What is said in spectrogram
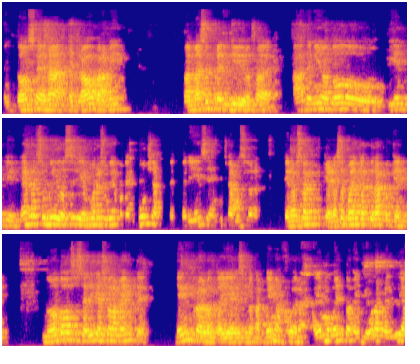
Entonces, nada, el trabajo para mí me ha sorprendido, ¿sabes? Ha tenido todo bien, bien. Es resumido, sí, es muy resumido porque hay muchas experiencias, muchas emociones que no, se, que no se pueden capturar porque no todo sucedía solamente dentro de los talleres, sino también afuera. Hay momentos en que uno aprendía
